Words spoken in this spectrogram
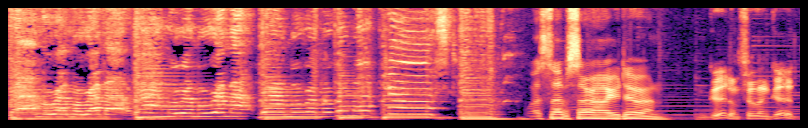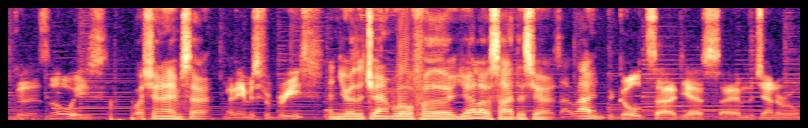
Rama, Rama, Rama, Rama, Rama, Rama, Rama, Rama, Rama, cast. What's up, sir? How you doing? I'm good. I'm feeling good. Good as always. What's your name, sir? My name is Fabrice. And you're the general for the yellow side this year, is that right? The gold side, yes, I am the general.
